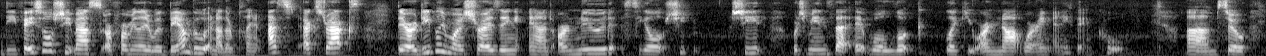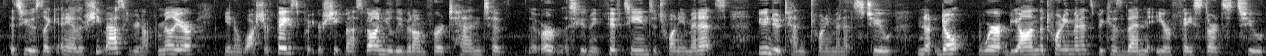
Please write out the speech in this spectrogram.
the facial sheet masks are formulated with bamboo and other plant extracts. They are deeply moisturizing and are nude seal sheet, sheet, which means that it will look like you are not wearing anything. Cool. Um, so it's used like any other sheet mask. If you're not familiar, you know, wash your face, put your sheet mask on, you leave it on for 10 to, or excuse me, 15 to 20 minutes. You can do 10 to 20 minutes too. No, don't wear it beyond the 20 minutes because then your face starts to,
